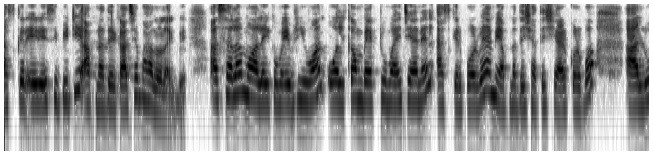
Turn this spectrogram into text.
আজকের এই রেসিপিটি আপনাদের কাছে ভালো লাগবে। আসসালামু আলাইকুম everyone welcome back to my channel আজকের পর্বে আমি আপনাদের সাথে শেয়ার করব আলু,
